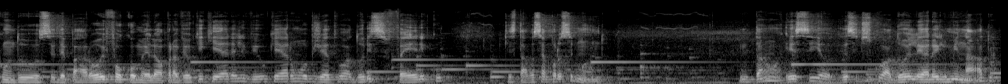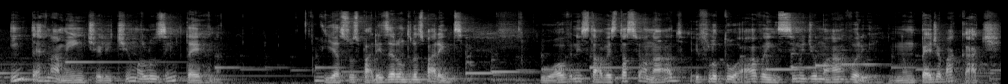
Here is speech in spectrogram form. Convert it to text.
quando se deparou e focou melhor para ver o que, que era, ele viu que era um objeto voador esférico que estava se aproximando. Então, esse, esse disco voador ele era iluminado internamente, ele tinha uma luz interna e as suas paredes eram transparentes. O OVNI estava estacionado e flutuava em cima de uma árvore, num pé de abacate.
